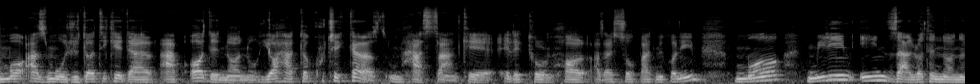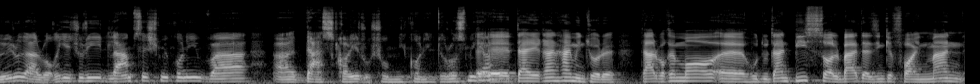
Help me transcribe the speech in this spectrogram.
ما از موجوداتی که در ابعاد نانو یا حتی کوچکتر از اون هستند که الکترون ها ازش صحبت می‌کنیم ما میریم این ذرات نانویی رو در واقع یه جوری لمسش می‌کنیم و دستکاری روشون می‌کنیم. درست میگم؟ دقیقا همینطوره. در واقع ما حدودا 20 سال بعد از اینکه فاینمن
